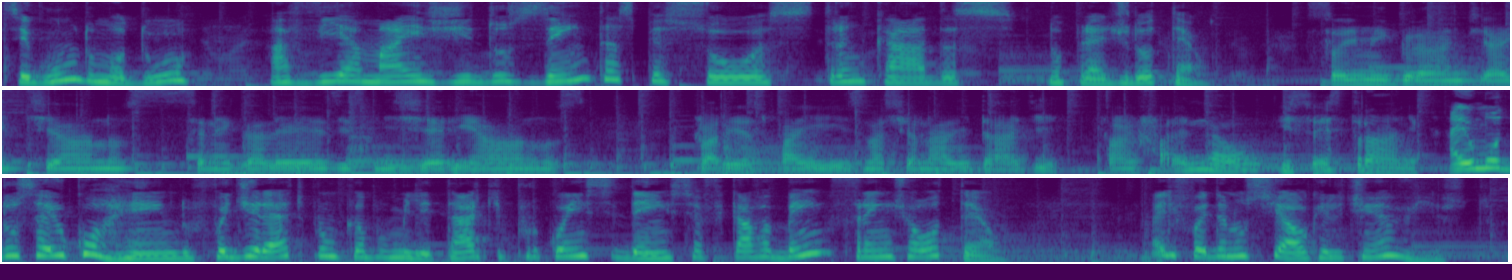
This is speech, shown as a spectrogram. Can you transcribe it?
Segundo Modu, havia mais de 200 pessoas trancadas no prédio do hotel. Sou imigrante, haitianos, senegaleses, nigerianos, vários países, nacionalidade. Então eu falei, não, isso é estranho. Aí o Modu saiu correndo, foi direto para um campo militar que, por coincidência, ficava bem em frente ao hotel. Aí ele foi denunciar o que ele tinha visto.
